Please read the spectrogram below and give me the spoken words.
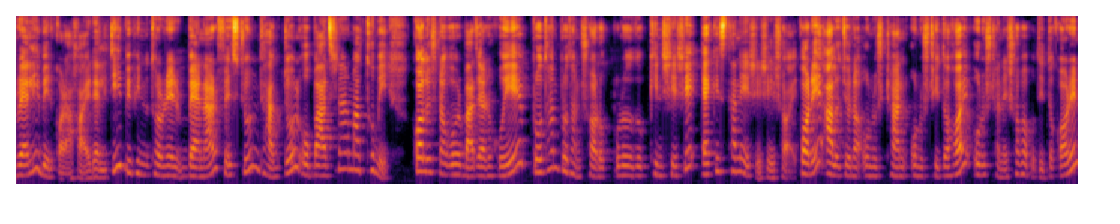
র্যালি বের করা হয়। র্যালিটি বিভিন্ন ধরনের ব্যানার, ফেস্টুন, ঢাকঢোল ও বাজনার মাধ্যমে কলসনগর বাজার হয়ে প্রধান প্রধান সড়ক প্রদক্ষিণ শেষে একই স্থানে এসে শেষ হয়। পরে আলোচনা অনুষ্ঠান অনুষ্ঠিত হয়। অনুষ্ঠানে সভাপতিত্ব করেন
